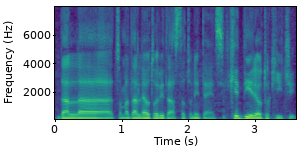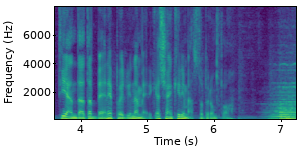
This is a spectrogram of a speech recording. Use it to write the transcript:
dal, insomma, dalle autorità statunitensi. Che dire Otokichi, ti è andata bene e poi lui in America c'è anche rimasto per un po'.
